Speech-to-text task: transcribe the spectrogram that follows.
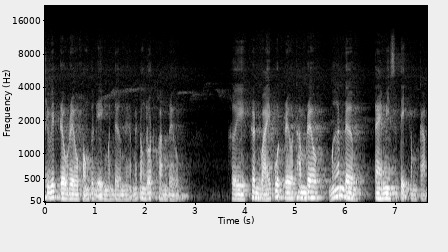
ชีวิตเร็วๆของตนเองเหมือนเดิมเนี่ยไม่ต้องลดความเร็ว เคยเคลื่อนไหวพูดเร็วทำเร็ว เหมือนเดิม แต่มีสติกำกับ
